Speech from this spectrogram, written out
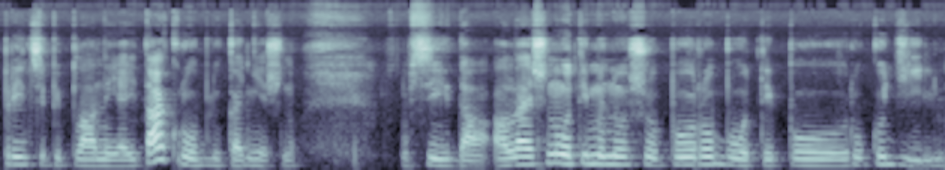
принципі, плани я і так роблю, звісно, завжди. Але ж ну, от іменно, що по роботи, по рукоділлю.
